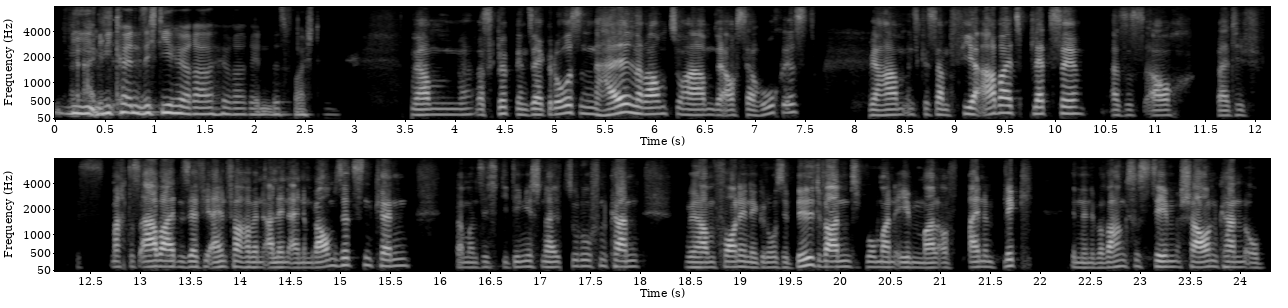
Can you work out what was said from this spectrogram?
wie, wie können sich die Hörer, Hörerinnen das vorstellen? Wir haben das Glück, einen sehr großen Hallenraum zu haben, der auch sehr hoch ist. Wir haben insgesamt vier Arbeitsplätze. Also es ist auch relativ, es macht das Arbeiten sehr viel einfacher, wenn alle in einem Raum sitzen können, weil man sich die Dinge schnell zurufen kann. Wir haben vorne eine große Bildwand, wo man eben mal auf einen Blick in ein Überwachungssystem schauen kann, ob,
